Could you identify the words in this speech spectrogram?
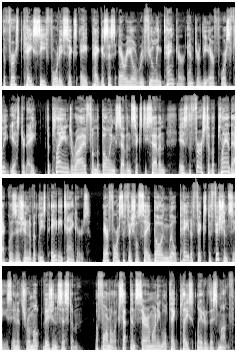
the first KC 46A Pegasus aerial refueling tanker entered the Air Force fleet yesterday. The plane, derived from the Boeing 767, is the first of a planned acquisition of at least 80 tankers. Air Force officials say Boeing will pay to fix deficiencies in its remote vision system. A formal acceptance ceremony will take place later this month.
